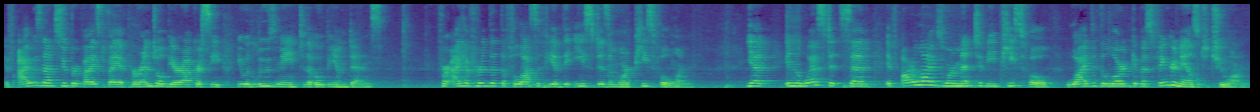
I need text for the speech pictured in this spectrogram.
If I was not supervised by a parental bureaucracy, you would lose me to the opium dens. For I have heard that the philosophy of the East is a more peaceful one. Yet, in the West it said, if our lives were meant to be peaceful, why did the Lord give us fingernails to chew on?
